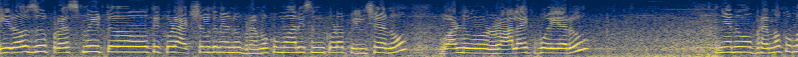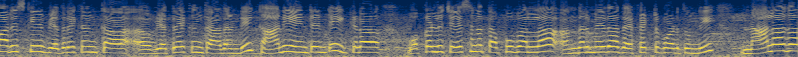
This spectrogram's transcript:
ఈరోజు ప్రెస్ మీట్కి కూడా యాక్చువల్గా నేను బ్రహ్మకుమారిస్ని కూడా పిలిచాను. వాళ్ళు రాలేకపోయారు. నేను బ్రహ్మకుమారిస్కి వ్యతిరేకం కా వ్యతిరేకం కాదండి. కానీ ఏంటంటే ఇక్కడ ఒకళ్ళు చేసిన తప్పు వల్ల అందరి మీద అది ఎఫెక్ట్ పడుతుంది. నాలాగా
